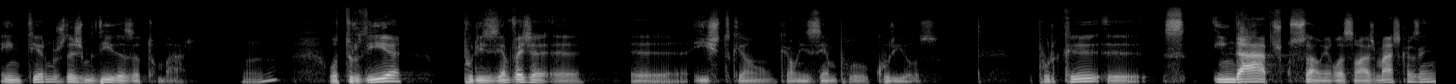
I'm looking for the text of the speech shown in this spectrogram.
em termos das medidas a tomar. Hum? Outro dia, por exemplo, veja eh, isto que é, um, que é um exemplo curioso. Porque eh, se- ainda há discussão em relação às máscaras em,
